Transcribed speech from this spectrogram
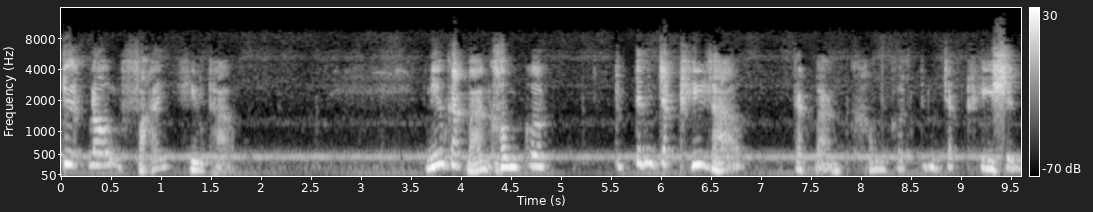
tuyệt đối phải hiếu thảo. Nếu các bạn không có cái tính chất hiếu thảo các bạn không có tính chất hy sinh.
